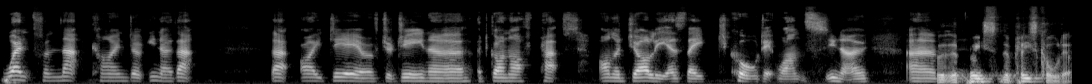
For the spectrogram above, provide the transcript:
went from that kind of, you know, that that idea of Georgina had gone off perhaps on a jolly, as they called it once, you know. Um, but the police, the police called it.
